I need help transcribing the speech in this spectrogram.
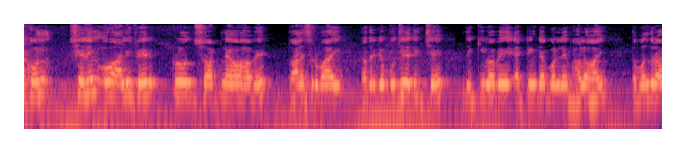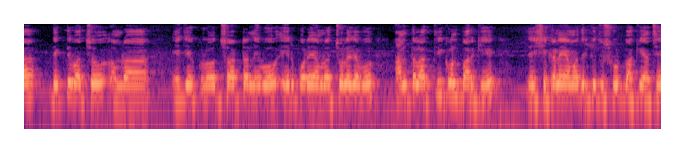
এখন সেলিম ও আলিফের ক্লোজ শট নেওয়া হবে। তো আনিসুর ভাই তাদেরকে বুঝিয়ে দিচ্ছে যে কীভাবে অ্যাক্টিংটা করলে ভালো হয়। তো বন্ধুরা, দেখতে পাচ্ছ আমরা এই যে ক্লোজ শটটা নেব, এরপরে আমরা চলে যাব আমতলা ত্রিকোণ পার্কে তো সেখানে আমাদের কিছু শ্যুট বাকি আছে।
